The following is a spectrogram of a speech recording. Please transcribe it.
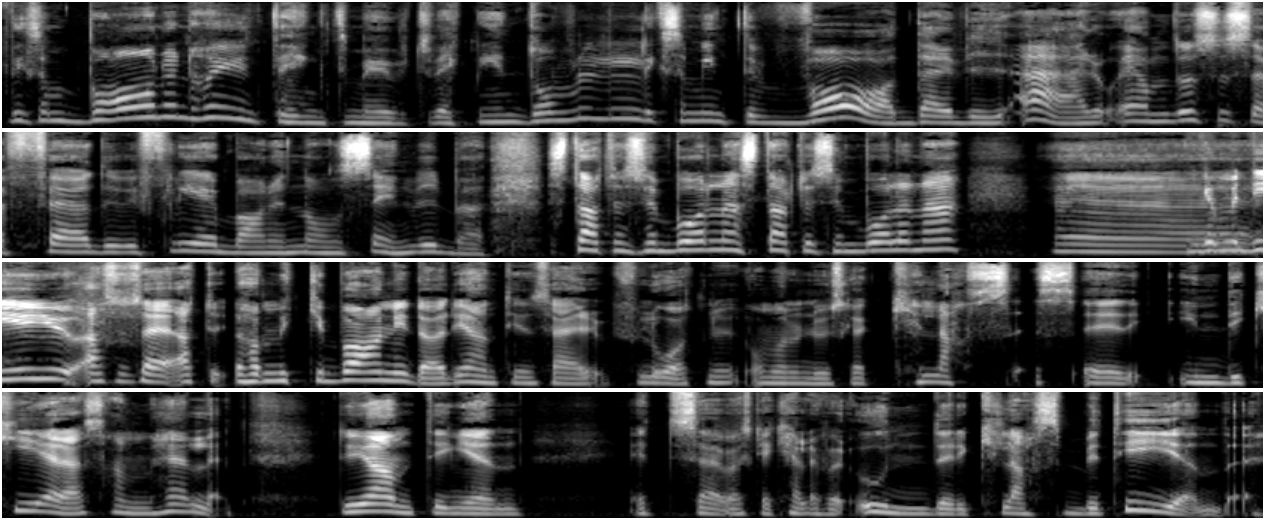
liksom barnen har ju inte hängt med i utvecklingen. De vill liksom inte vara där vi är och ändå så, så här, föder vi fler barn än någonsin. Vi bara statussymbolerna, statussymbolerna. Eh, Ja men det är ju alltså så här, att ha mycket barn idag det är antingen så här, förlåt nu om man nu ska klass eh, indikera samhället. Det är ju antingen ett så här, vad ska jag kalla för underklassbeteende.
